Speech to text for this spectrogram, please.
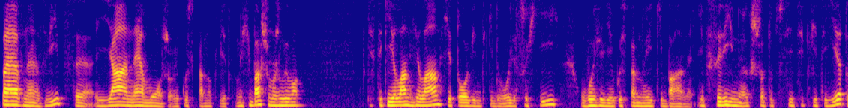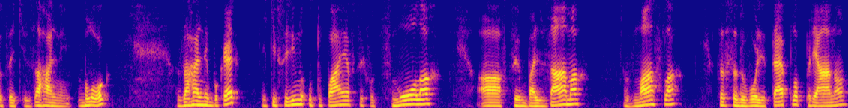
певне звідси я не можу, якусь певну квітку. Ну хіба що, можливо, якийсь такий ланг-ланг, то він такий доволі сухий у вигляді якоїсь певної кібани. І все рівно, якщо тут всі ці квіти є, то це якийсь загальний блок, загальний букет, який все рівно утупає в цих от смолах, в цих бальзамах, в маслах. Це все доволі тепло, пряно.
